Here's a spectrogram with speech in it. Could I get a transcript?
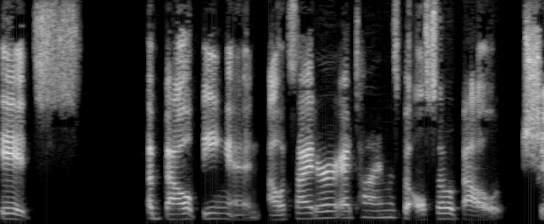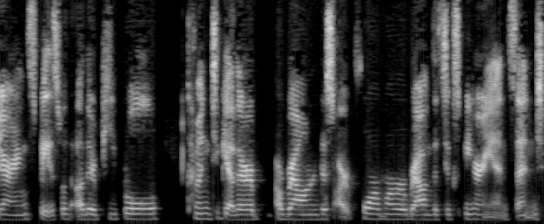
it's about being an outsider at times, but also about sharing space with other people coming together around this art form or around this experience and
